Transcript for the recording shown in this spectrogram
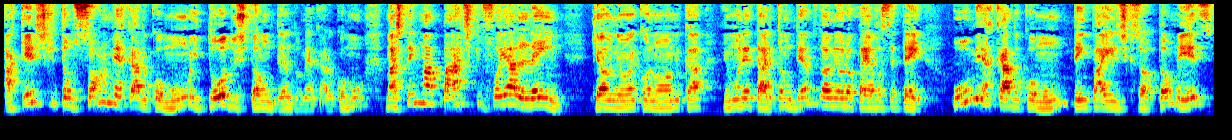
aqueles que estão só no mercado comum e todos estão dentro do mercado comum, mas tem uma parte que foi além, que é a União Econômica e Monetária. Então, dentro da União Europeia, você tem o mercado comum, tem países que só estão nesses,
